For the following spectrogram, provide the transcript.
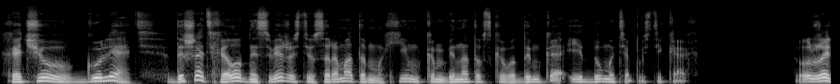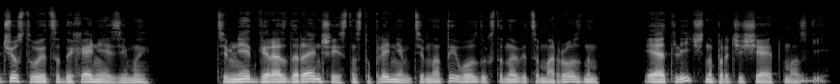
Хочу гулять, дышать холодной свежестью с ароматом химкомбинатовского дымка и думать о пустяках. Уже чувствуется дыхание зимы. Темнеет гораздо раньше, и с наступлением темноты воздух становится морозным и отлично прочищает мозги.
